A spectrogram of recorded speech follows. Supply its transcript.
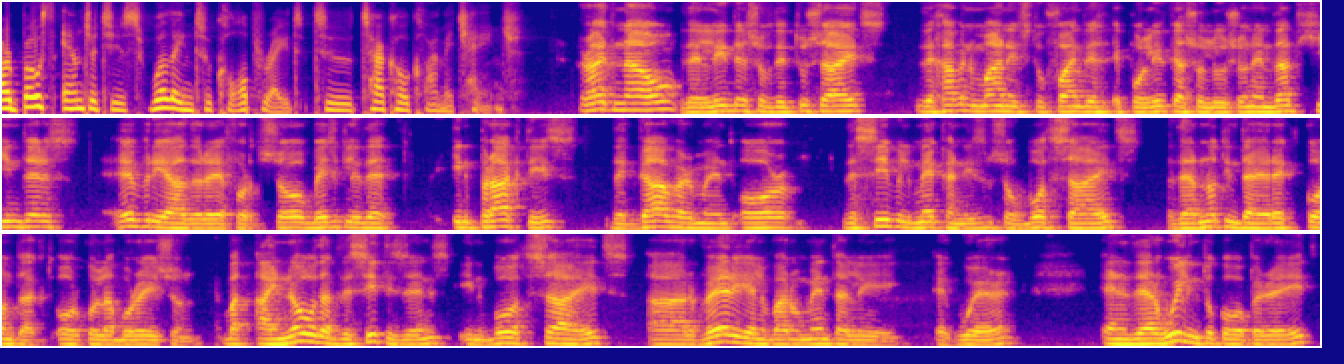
Are both entities willing to cooperate to tackle climate change? Right now, the leaders of the two sides they haven't managed to find a, a political solution, and that hinders every other effort. So basically, the in practice, the government or the civil mechanisms of both sides they are not in direct contact or collaboration. But I know that the citizens in both sides are very environmentally aware and they are willing to cooperate.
